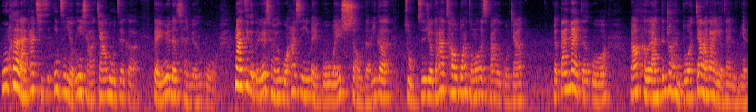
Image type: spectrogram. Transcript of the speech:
乌克兰它其实一直有意想要加入这个北约的成员国。那这个北约成员国它是以美国为首的一个组织，就它超多，它总共二十八个国家，有丹麦、德国。然后荷兰等就很多，加拿大也有在里面。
